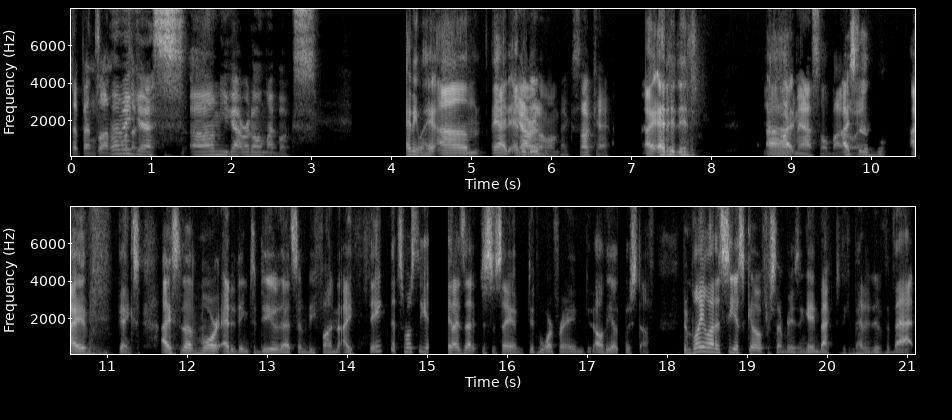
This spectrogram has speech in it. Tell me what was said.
Depends on Let me guess. Um, you got rid of all my books. Anyway, um, yeah, I You got rid of all my books. Okay. I edited. You're a Uh, fucking asshole, by the I way. still have, I have thanks. I still have more editing to do. That's gonna be fun. I think that's mostly it. Besides that, just to say, I did Warframe, did all the other stuff. Been playing a lot of CS:GO for some reason, getting back to the competitive with that.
